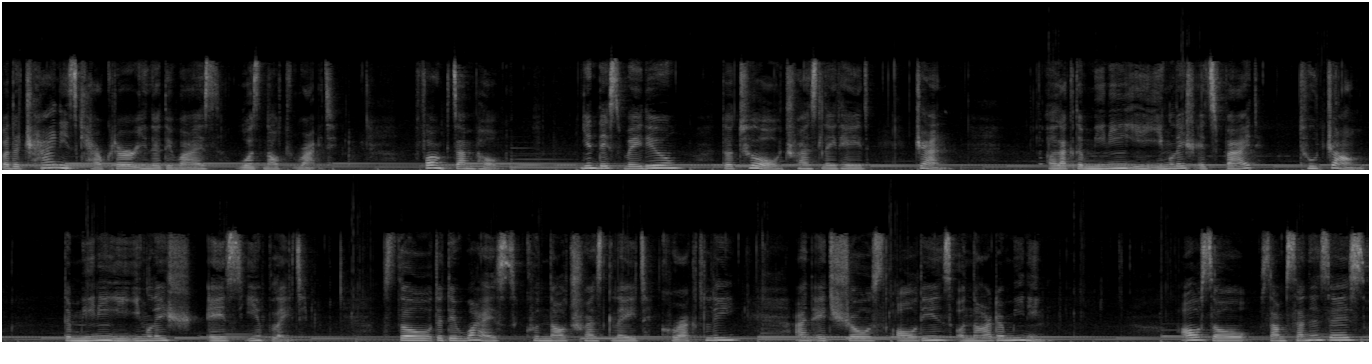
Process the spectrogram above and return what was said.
but the Chinese character in the device was not right. For example, in this video, the tool translated Zhan, uh, like the meaning in English is fight, to Zhang, the meaning in English is inflate. So the device could not translate correctly and it shows audience another meaning. Also, some sentences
